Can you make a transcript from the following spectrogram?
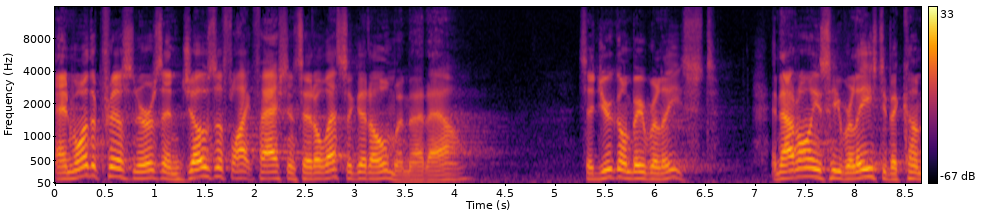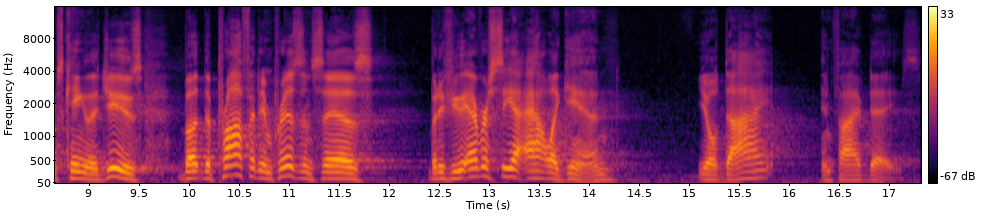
And one of the prisoners, in Joseph like fashion, said, Oh, that's a good omen, that owl. Said, You're going to be released. And not only is he released, he becomes king of the Jews, but the prophet in prison says, But if you ever see an owl again, you'll die in five days.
